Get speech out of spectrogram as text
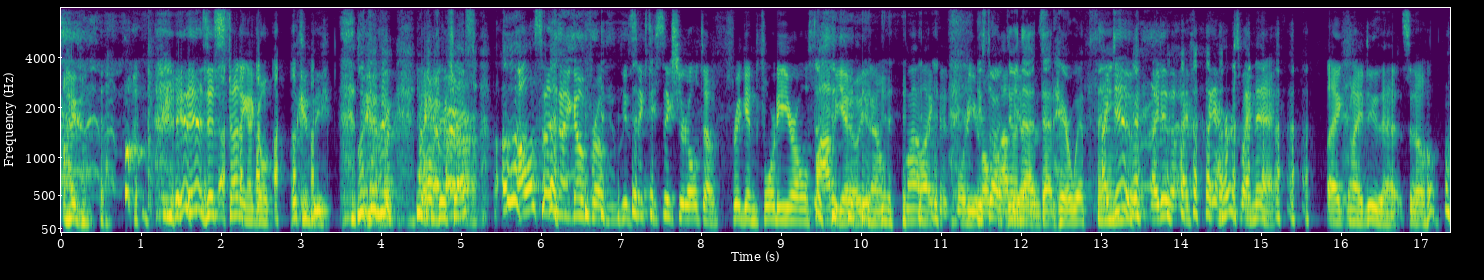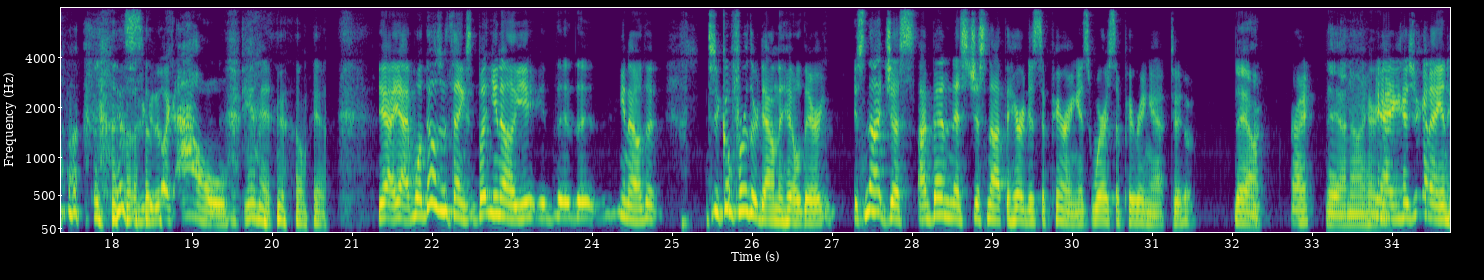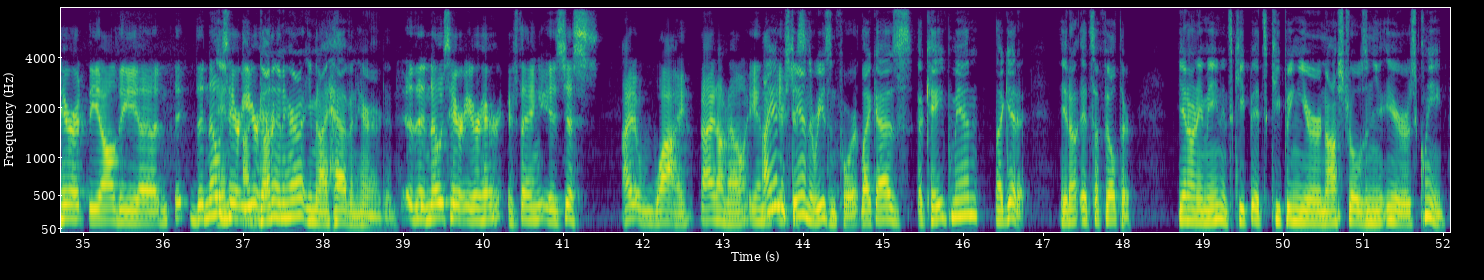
it is, it's stunning. I go, look at me. Look at me. You hold your chest. All of a sudden, I go from 66 year old to friggin' 40 year old Fabio. You know, not like that 40 year old. You start Fabio. doing that was- that hair whip thing. I do. I do. I, it hurts my neck, like when I do that. So this is good. like, ow, damn it. Oh man. Yeah, yeah. Well, those are things, but you know, you the the you know the to go further down the hill there. It's not just. I'm betting it's just not the hair disappearing. It's where it's appearing at too. Yeah. Right. Yeah. No, I hear Yeah, you. Yeah, because you're going to inherit the all the uh, the nose In- hair, ear I'm gonna inherit. You mean I have inherited? The nose hair, ear hair thing is just. I don't why I don't know. And I understand just- the reason for it. Like as a caveman, I get it. You know, it's a filter. You know what I mean? It's keep it's keeping your nostrils and your ears clean.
